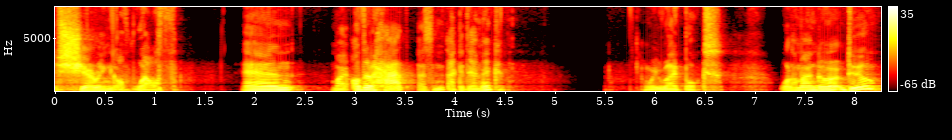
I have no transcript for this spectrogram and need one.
the sharing of wealth. And my other hat as an academic, we write books. What am I going to do?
